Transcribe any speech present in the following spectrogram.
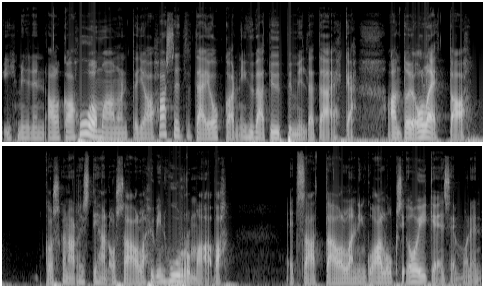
ihminen alkaa huomaamaan, että jaahas, että tämä ei olekaan niin hyvä tyyppi, miltä tämä ehkä antoi olettaa, koska narsistihan osaa olla hyvin hurmaava, että saattaa olla niin kuin aluksi oikein semmoinen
